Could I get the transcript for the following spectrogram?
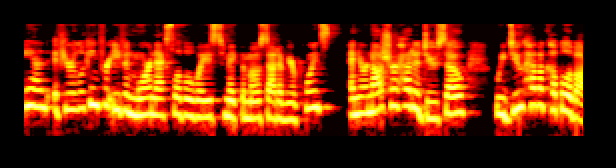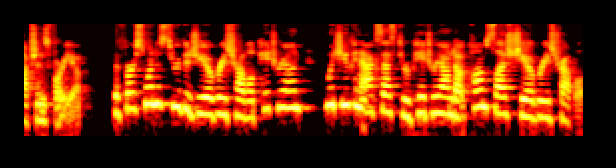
And if you're looking for even more next level ways to make the most out of your points and you're not sure how to do so, we do have a couple of options for you. The first one is through the GeoBreeze Travel Patreon, which you can access through patreon.com slash geobreezetravel.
